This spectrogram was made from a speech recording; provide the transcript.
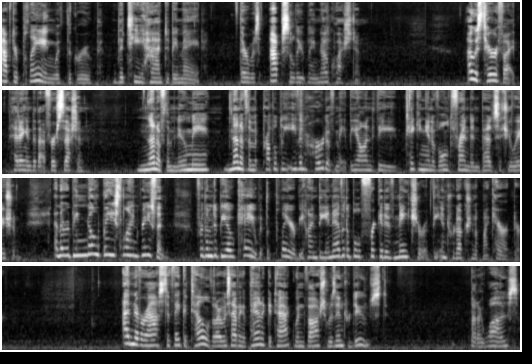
After playing with the group, the tea had to be made. There was absolutely no question. I was terrified heading into that first session. None of them knew me. None of them had probably even heard of me beyond the taking in of old friend in bad situation. And there would be no baseline reason for them to be okay with the player behind the inevitable fricative nature of the introduction of my character. I've never asked if they could tell that I was having a panic attack when Vosh was introduced. But I was.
